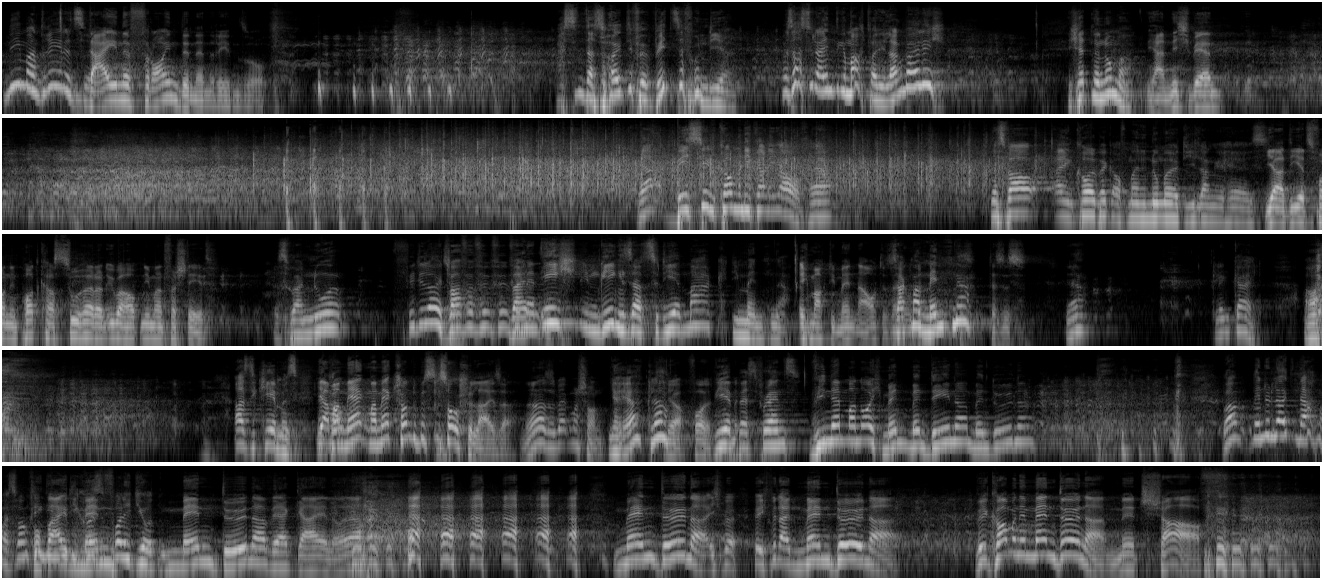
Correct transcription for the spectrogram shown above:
Niemand redet so. Deine Freundinnen reden so. Was sind das heute für Witze von dir? Was hast du da hinten gemacht? War die langweilig? Ich hätte eine Nummer. Ja, nicht während. Ja, bisschen Comedy kann ich auch, ja. Das war ein Callback auf meine Nummer, die lange her ist. Ja, die jetzt von den Podcast-Zuhörern überhaupt niemand versteht. Das war nur für die Leute. War für- für- für- Weil Menschen. ich im Gegensatz zu dir mag die Mentner. Ich mag die Menten auch. Das ist Sag mal Mentner. Das, das ist. Ja? Klingt geil. Ah. Also die Kirmes. Ja, man merkt, man merkt schon, du bist ein Socializer. Ne? Also das merkt man schon. Ja, ja, klar. Ja, voll. Wir Best Friends. Wie nennt man euch? Men Mendena? Mendöner? Warum, wenn du Leute nachmachst, warum kriegen Wobei die die größten Vollidioten? Mendöner wäre geil, oder? Mendöner. Ich bin, ich bin ein Mendöner. Willkommen im Mendöner mit Schaf.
